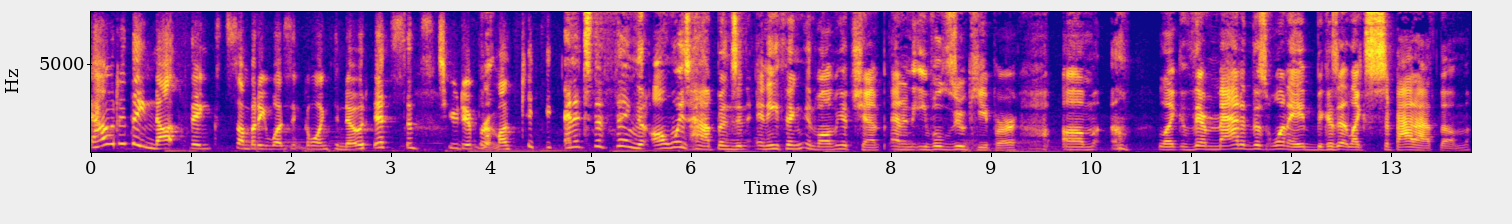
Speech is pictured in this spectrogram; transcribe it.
how did they not think somebody wasn't going to notice? It's two different monkeys. And it's the thing that always happens in anything involving a chimp and an evil zookeeper. Um, like they're mad at this one ape because it like spat at them,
